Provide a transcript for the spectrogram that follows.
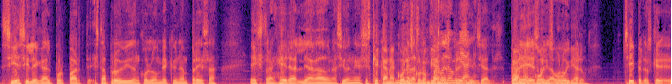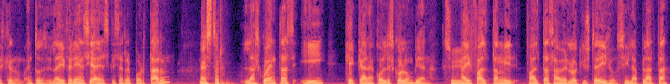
Si es ilegal por parte, está prohibido en Colombia que una empresa extranjera le haga donaciones. Es que Canacol es colombiana. presidenciales. Por eso ya voy, pero, sí, pero es que, es que entonces la diferencia es que se reportaron Néstor. Las cuentas y que Canacol es colombiana. Sí. Ahí falta, falta saber lo que usted dijo, si la plata,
